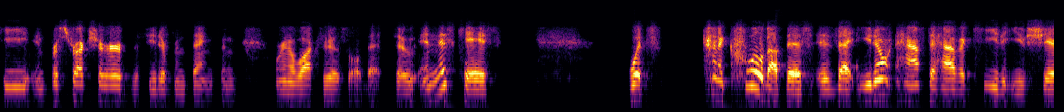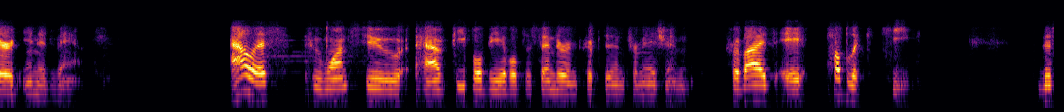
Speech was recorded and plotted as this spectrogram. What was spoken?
key infrastructure, a few different things, and we're going to walk through this a little bit. So in this case, what's kind of cool about this is that you don't have to have a key that you've shared in advance. Alice, who wants to have people be able to send her encrypted information, provides a public key. This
